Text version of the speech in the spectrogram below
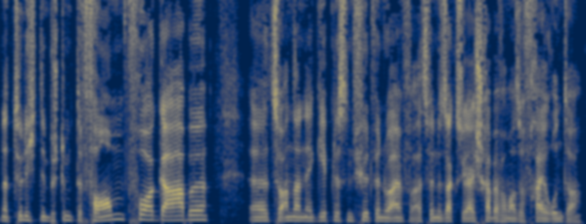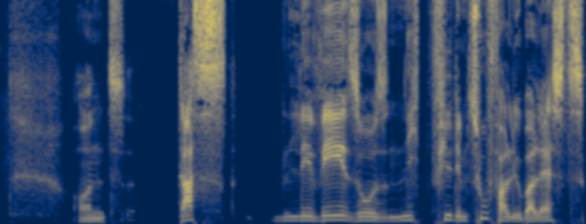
natürlich eine bestimmte Formvorgabe äh, zu anderen Ergebnissen führt, wenn du einfach, als wenn du sagst, ja, ich schreibe einfach mal so frei runter. Und das Levé so nicht viel dem Zufall überlässt,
